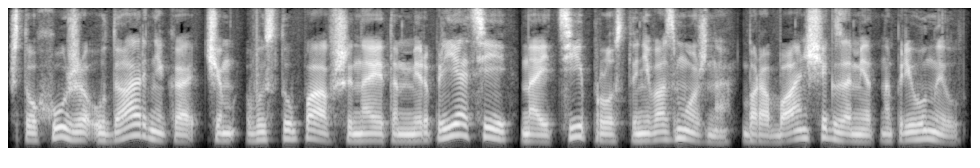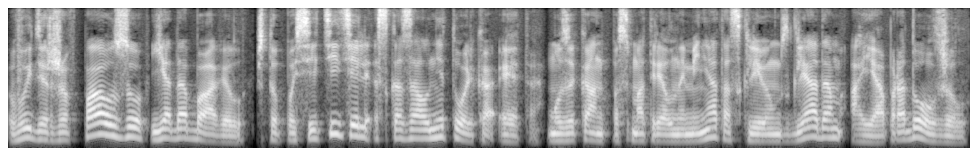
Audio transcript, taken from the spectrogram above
что хуже ударника, чем выступавший на этом мероприятии, на найти просто невозможно. Барабанщик заметно приуныл. Выдержав паузу, я добавил, что посетитель сказал не только это. Музыкант посмотрел на меня тоскливым взглядом, а я продолжил.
